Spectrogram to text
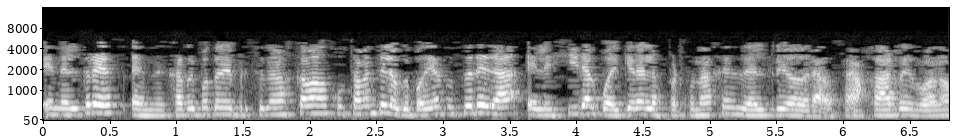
en el 3, en Harry Potter y el prisionero de Azkaban, justamente lo que podías hacer era elegir a cualquiera de los personajes del trío dorado. O sea, Harry, Ron o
